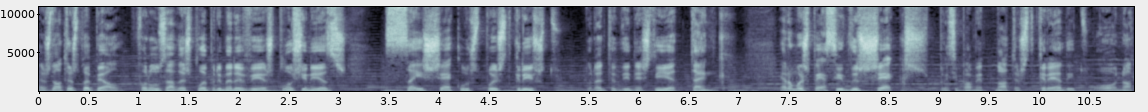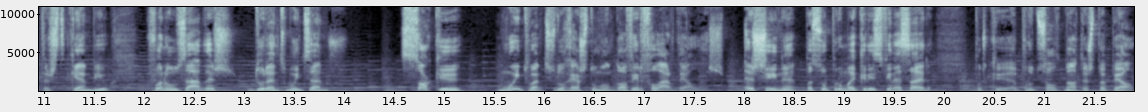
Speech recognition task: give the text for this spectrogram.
As notas de papel foram usadas pela primeira vez pelos chineses seis séculos depois de Cristo, durante a dinastia Tang. Era uma espécie de cheques, principalmente notas de crédito ou notas de câmbio, que foram usadas durante muitos anos. Só que, muito antes do resto do mundo ouvir falar delas, a China passou por uma crise financeira, porque a produção de notas de papel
